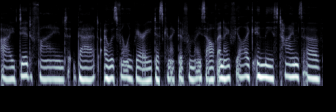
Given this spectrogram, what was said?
I did find that I was feeling very disconnected from myself. And I feel like in these times of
